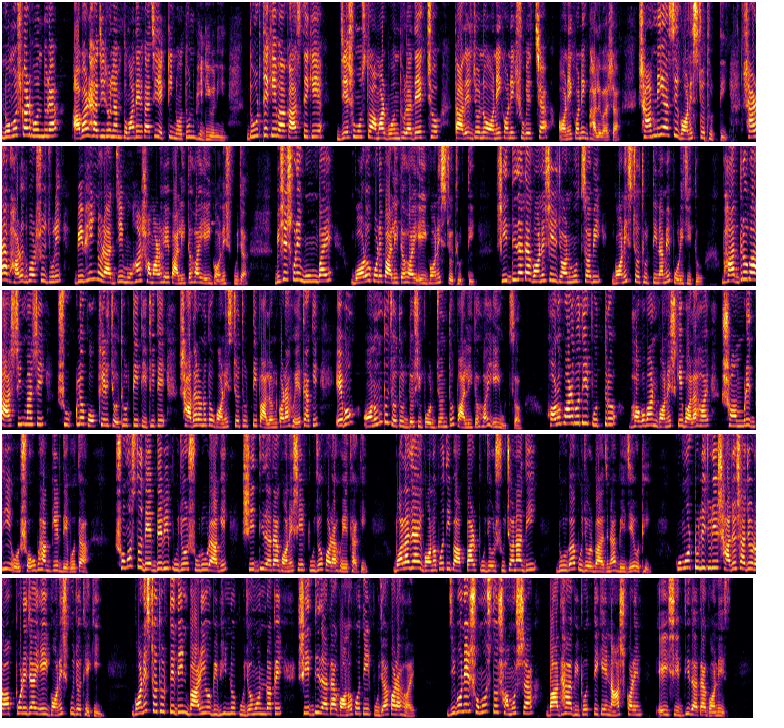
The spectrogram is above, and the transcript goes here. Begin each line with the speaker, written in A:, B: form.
A: নমস্কার বন্ধুরা, আবার হাজির হলাম তোমাদের কাছে একটি নতুন ভিডিও নিয়ে। দূর থেকে বা কাছ থেকে যে সমস্ত আমার বন্ধুরা দেখছ, তাদের জন্য অনেক অনেক শুভেচ্ছা, অনেক অনেক ভালোবাসা। সামনেই আসছে গণেশ চতুর্থী। সারা ভারতবর্ষ জুড়ে বিভিন্ন রাজ্যে মহা সমারোহে পালিত হয় এই গণেশ পূজা। বিশেষ করে মুম্বাই বড় করে পালিত হয় এই গণেশ চতুর্থী। সিদ্ধিদাতা গণেশের জন্মোৎসবই গণেশ চতুর্থী নামে পরিচিত। ভাদ্র বা আশ্বিন মাসে শুক্লপক্ষের চতুর্থী তিথিতে সাধারণত গণেশ চতুর্থী পালন করা হয়ে থাকে এবং অনন্ত চতুর্দশী পর্যন্ত পালিত হয় এই উৎসব। হরপার্বতীর পুত্র ভগবান গণেশকে বলা হয় সমৃদ্ধি ও সৌভাগ্যের দেবতা। সমস্ত দেবদেবী পুজো শুরুর আগে সিদ্ধিদাতা গণেশের পুজো করা হয়ে থাকে। বলা যায় গণপতি বাপ্পার পুজোর সূচনা দিই দুর্গা পুজোর বাজনা বেজে ওঠে। কুমোরটুলি জুড়ে সাজো সাজো রব পড়ে যায় এই গণেশ পুজো থেকেই। গণেশ চতুর্থীর দিন বাড়ি ও বিভিন্ন পুজো মণ্ডপে সিদ্ধিদাতা গণপতির পূজা করা হয়। জীবনের সমস্ত সমস্যা, বাধা, বিপত্তিকে নাশ করেন এই সিদ্ধিদাতা গণেশ।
